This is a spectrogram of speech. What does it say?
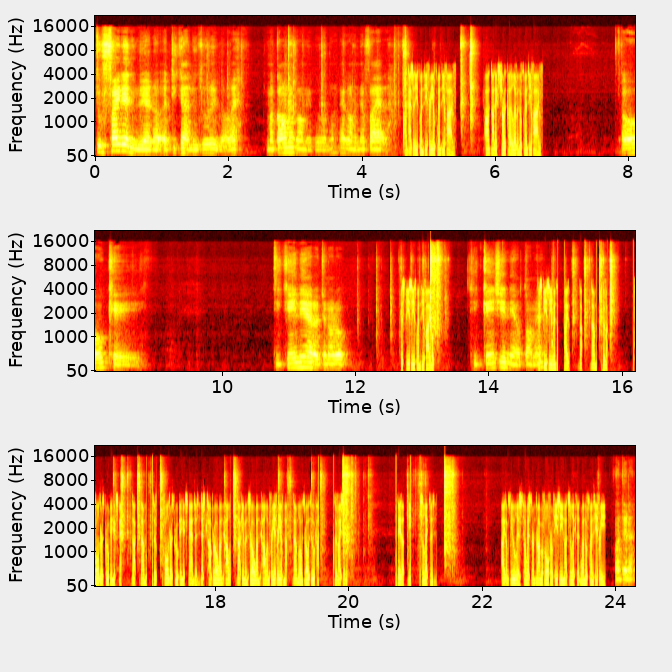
သူ fight တဲ့လူတွေကတော့အဓိကလူဆိုးတွေပါပဲမကောင်းတဲ့ကောင်တွေပဲပေါ့နော်အဲ့ကောင်တွေနဲ့ fight ရတာ Audacity 23 of 25. Automatic shortcut 11 of 25. Okay ဒီ game လေးကတော့ကျွန်တော်တို့ This PC 25. ဒီ game ရှိနေတော့တော့မယ် This PC with I, num, num, dev- folder grouping expand, num, num, folder grouping expanded. Desktop row one column, documents row one column three, num, num, row two column, devices. Data D selected. Items view list. Western drama folder PC not selected one of 23. ဟုတ်တယ်လား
